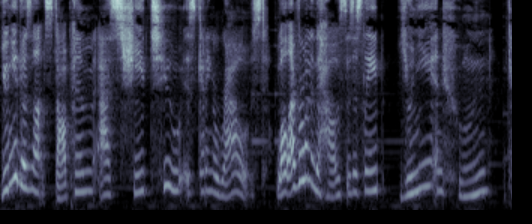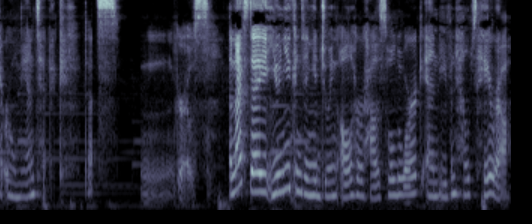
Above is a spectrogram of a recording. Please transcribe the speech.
Yoon-yi does not stop him as she too is getting aroused. While everyone in the house is asleep, Yoon-yi and Hoon get romantic. That's Mm, gross. The next day, Yoon-yi continued doing all her household work and even helps Hera,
